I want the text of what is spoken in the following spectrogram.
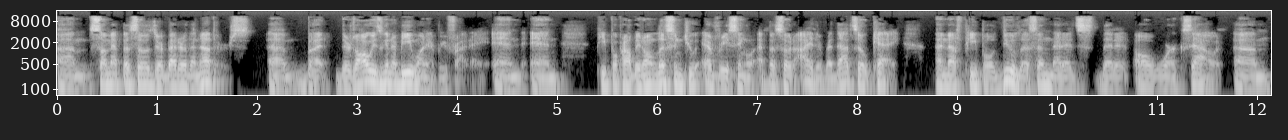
Um, some episodes are better than others, um, but there's always going to be one every Friday, and and people probably don't listen to every single episode either, but that's okay. Enough people do listen that it's that it all works out. Um,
